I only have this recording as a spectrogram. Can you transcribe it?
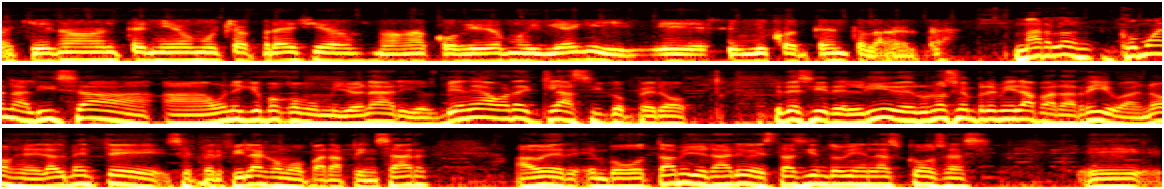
aquí no han tenido mucho aprecio, nos han acogido muy bien y, y estoy muy contento, la verdad. Marlon, ¿cómo analiza a un equipo como Millonarios? Viene ahora el clásico, pero es decir, el líder, uno siempre mira para arriba, ¿no? Generalmente se perfila como para pensar, a ver, en Bogotá Millonario está haciendo bien las cosas. Eh,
